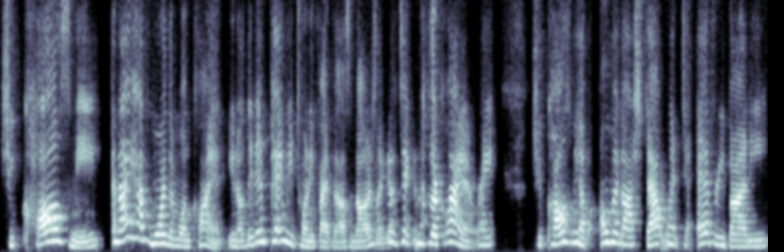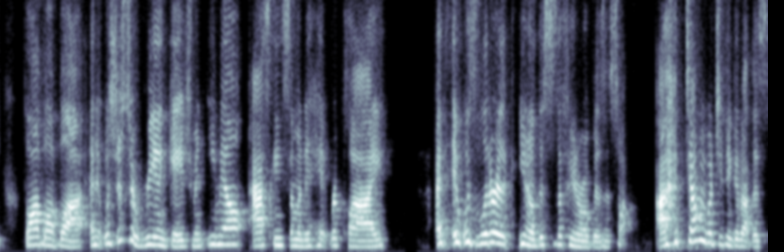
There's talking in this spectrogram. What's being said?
She calls me, and I have more than one client. You know, they didn't pay me $25,000. I got to take another client, right? She calls me up. Oh my gosh, that went to everybody, blah, blah, blah. And it was just a re engagement email asking someone to hit reply. I, it was literally, you know, this is the funeral business. So I, tell me what you think about this.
